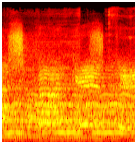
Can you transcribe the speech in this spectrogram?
Las caquetes.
